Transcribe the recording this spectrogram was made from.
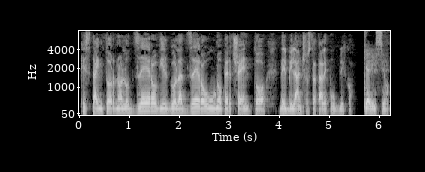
che sta intorno allo 0,01% del bilancio statale pubblico. Chiarissimo.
